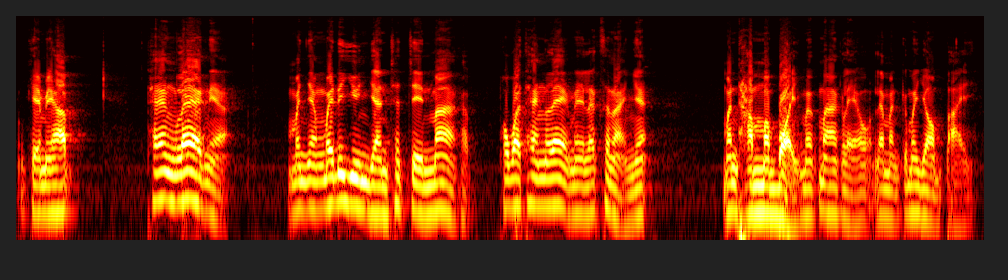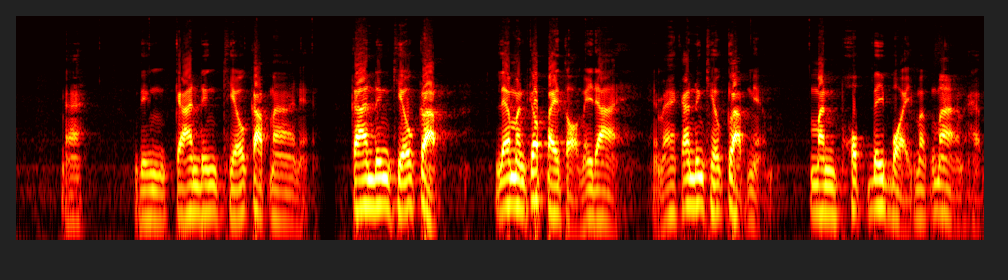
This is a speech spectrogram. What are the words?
โอเคไหมครับ แท่งแรกเนี่ยมันยังไม่ได้ยืนยันชัดเจนมากครับ เพราะว่าแท่งแรกในลักษณะเนี้ย มันทำมาบ่อยมากๆแล้ว และมันก็ไม่ยอมไปนะดึงการดึงเขียวกลับมาเนี่ยการดึงเขียวกลับ แล้วมันก็ไปต่อไม่ได้เห็นไหมการดึงเขียวกลับเนี่ยมันพบได้บ่อยมากๆนะครับ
